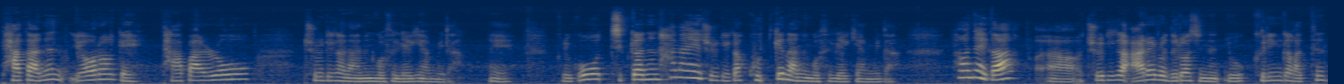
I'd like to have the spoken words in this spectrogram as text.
다간은 여러 개 다발로 줄기가 나는 것을 얘기합니다. 예. 그리고 직간은 하나의 줄기가 곧게 나는 것을 얘기합니다. 현해가 아, 줄기가 아래로 늘어지는 요 그림과 같은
